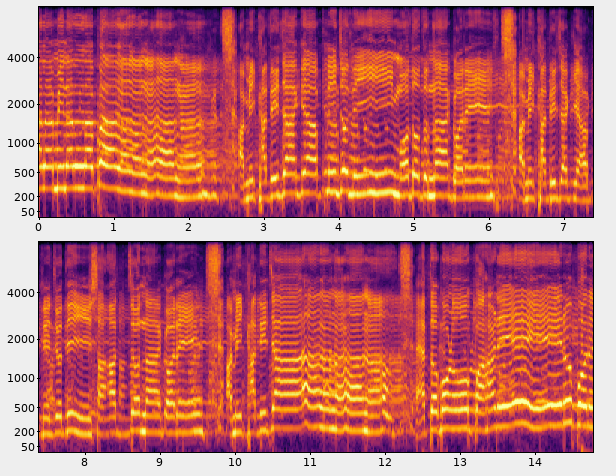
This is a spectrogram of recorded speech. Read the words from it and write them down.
আলামিন, আল্লাহ পাক, আমি খাদিজাকে আপনি যদি মদত না করে, আমি খাদিজাকে আপনি যদি সাহায্য না করে, আমি খাদিজা এত বড় পাহাড়ের উপরে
